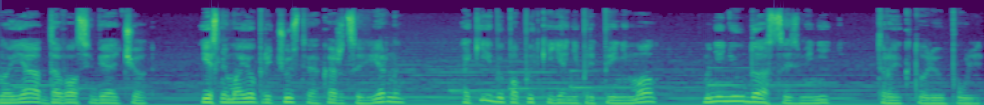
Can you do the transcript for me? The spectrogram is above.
Но я отдавал себе отчет. Если мое предчувствие окажется верным, какие бы попытки я ни предпринимал, мне не удастся изменить траекторию пули.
